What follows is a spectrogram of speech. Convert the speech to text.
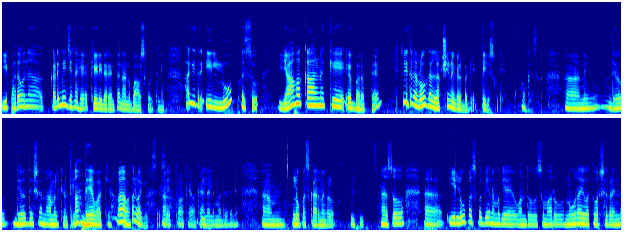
ಈ ಪದವನ್ನು ಕಡಿಮೆ ಜನ ಕೇಳಿದ್ದಾರೆ ಅಂತ ನಾನು ಭಾವಿಸ್ಕೊಳ್ತೀನಿ. ಹಾಗಿದ್ರೆ ಈ ಲೂಪಸ್ಸು ಯಾವ ಕಾರಣಕ್ಕೆ ಬರುತ್ತೆ? ಸೊ ಇದರ ರೋಗ ಲಕ್ಷಣಗಳ ಬಗ್ಗೆ ತಿಳಿಸ್ಕೊಡಿ ಓಕೆ ಸರ್ ನೀವು ದೇವ ದೇವೋದ್ದೇಶ ಆಮೇಲೆ ಕೇಳ್ತಿಲ್ಲ. ದೇಹವಾಕ್ಯ ಪರವಾಗಿಲ್ಲ ಸರ್ ಓಕೆ ಓಕೆ ಅಲ್ಲಲ್ಲಿ ಮಧ್ಯದಲ್ಲಿ. ಲೂಪಸ್ ಕಾರಣಗಳು. ಸೊ ಈ ಲೂಪಸ್ ಬಗ್ಗೆ ನಮಗೆ ಒಂದು ಸುಮಾರು ನೂರೈವತ್ತು ವರ್ಷಗಳಿಂದ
